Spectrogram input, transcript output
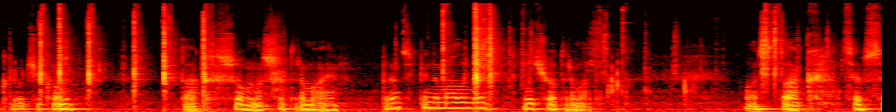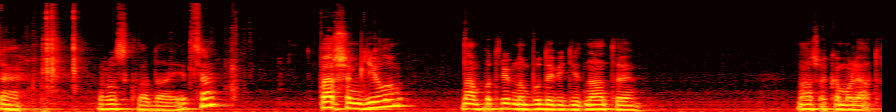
Ключиком. Так, що в нас ще тримає? В принципі, не мало би нічого тримати. Ось так це все розкладається. Першим ділом нам потрібно буде від'єднати наш акумулятор.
